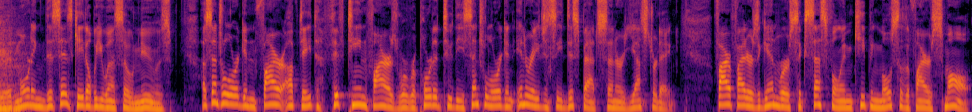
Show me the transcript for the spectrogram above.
Good morning. This is KWSO News. A Central Oregon fire update 15 fires were reported to the Central Oregon Interagency Dispatch Center yesterday. Firefighters again were successful in keeping most of the fires small.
